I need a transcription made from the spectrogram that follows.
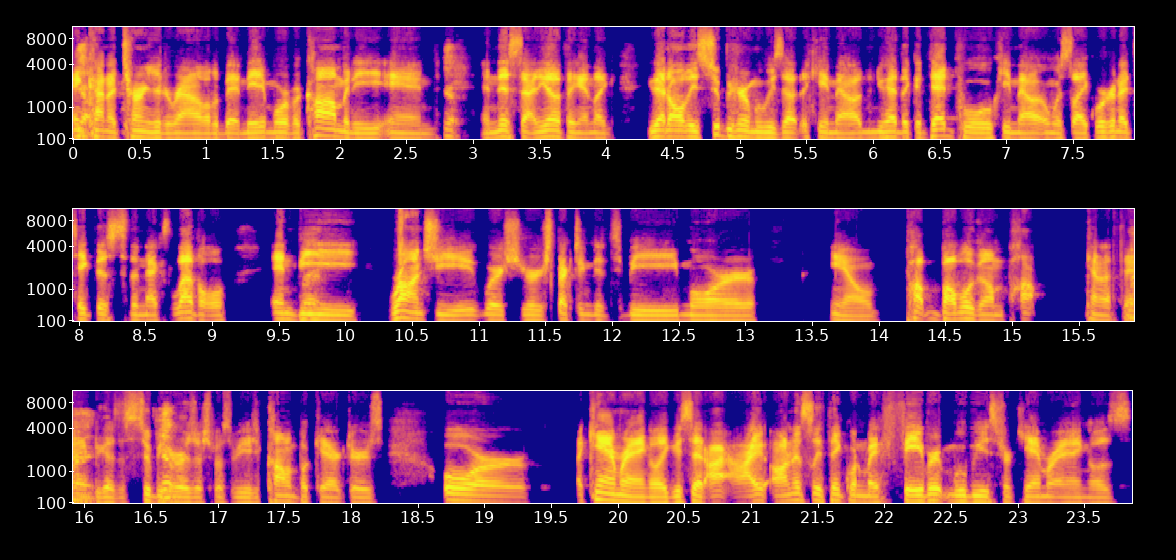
and yep. kind of turned it around a little bit, made it more of a comedy and yep. and this that and the other thing, and like you had all these superhero movies that came out, and you had like a Deadpool who came out and was like, we're gonna take this to the next level and be right. raunchy, which you're expecting it to be more you know pop bubblegum pop kind of thing right. because the superheroes yep. are supposed to be comic book characters or a camera angle like you said I, I, honestly think one of my favorite movies for camera angles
